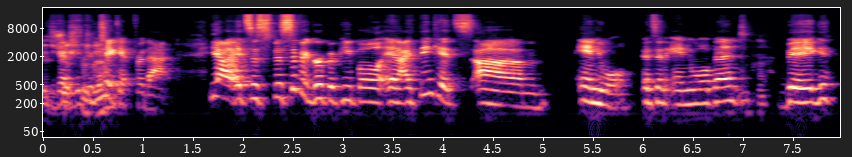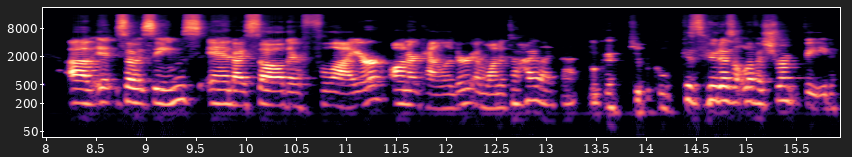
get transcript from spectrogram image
It's You got to just get your them. ticket for that. Yeah, it's a specific group of people, and I think it's um, annual. It's an annual event, Okay. big. Um, it, so it seems, and I saw their flyer on our calendar and wanted to highlight that Okay, super cool. because who doesn't love a shrimp feed?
